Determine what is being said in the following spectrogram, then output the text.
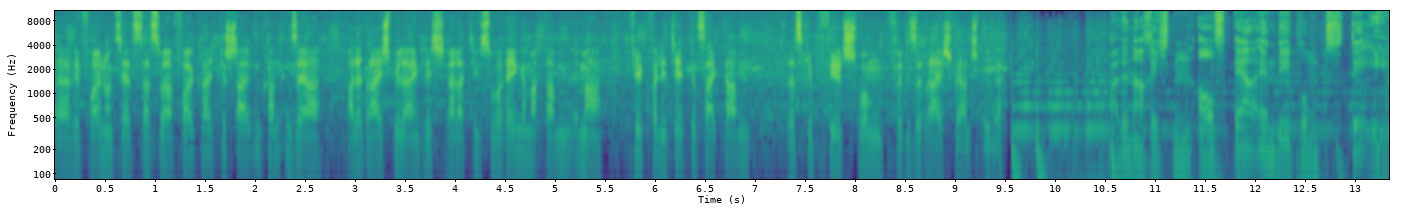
Äh, wir freuen uns jetzt, dass wir erfolgreich gestalten konnten, sehr alle drei Spiele eigentlich relativ souverän gemacht haben, immer viel Qualität gezeigt haben. Das gibt viel Schwung für diese drei schweren Spiele. Alle Nachrichten auf rnd.de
